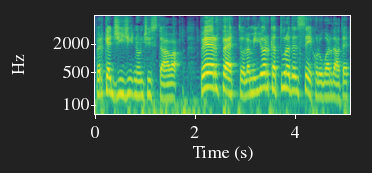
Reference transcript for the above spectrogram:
Perché Gigi non ci stava. Perfetto, la miglior cattura del secolo, guardate.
